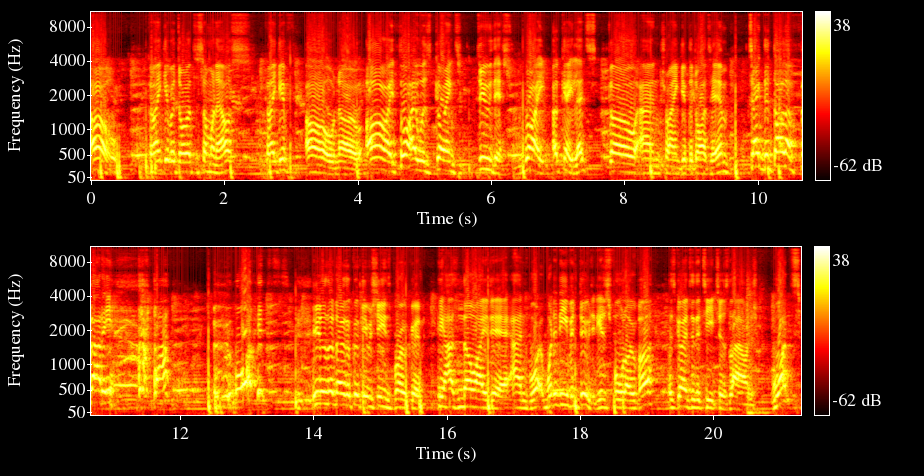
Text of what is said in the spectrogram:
Oh, can I give a dollar to someone else? Can I give? Oh no. Oh, I thought I was going to do this. Right. Okay, let's go and try and give the dollar to him. Take the dollar, fatty. what? He doesn't know the cookie machine's broken. He has no idea. And what, what did he even do? Did he just fall over? Let's go into the teacher's lounge. What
